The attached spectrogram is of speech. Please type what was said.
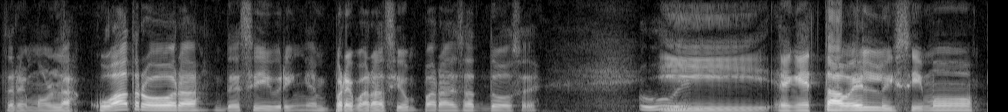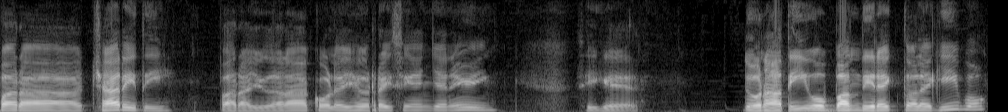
Tenemos las 4 horas de Sebring en preparación para esas 12. Y en esta vez lo hicimos para Charity, para ayudar a Colegio de Racing Engineering. Así que donativos van directo al equipo.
